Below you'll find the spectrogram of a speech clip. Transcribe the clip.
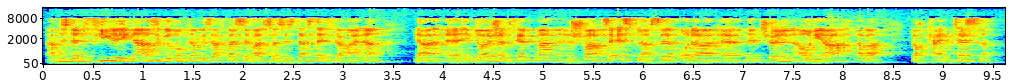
Da haben sich dann viele die Nase gerümpft und haben gesagt, weißt du was, was ist das denn für einer? Ja, äh, in Deutschland fährt man eine schwarze S-Klasse oder äh, einen schönen Audi 8, aber doch keinen Tesla.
